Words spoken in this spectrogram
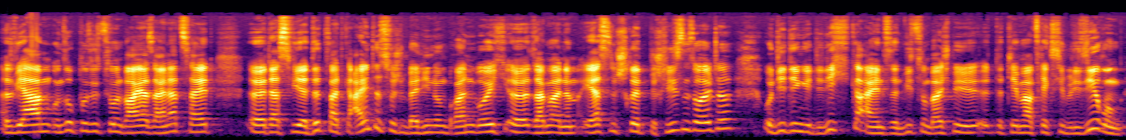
Also wir haben, unsere Position war ja seinerzeit, äh, dass wir das, was geeint ist zwischen Berlin und Brandenburg, äh, sagen wir, in einem ersten Schritt beschließen sollte und die Dinge, die nicht geeint sind, wie zum Beispiel das Thema Flexibilisierung,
